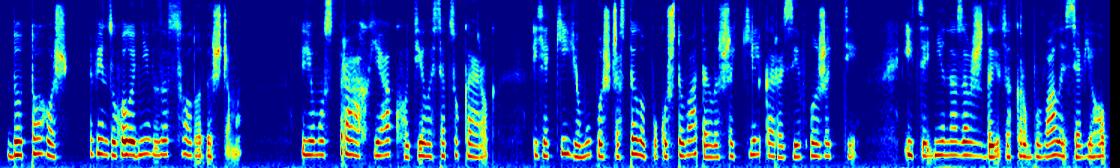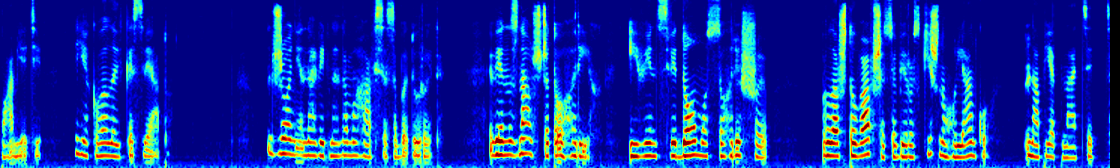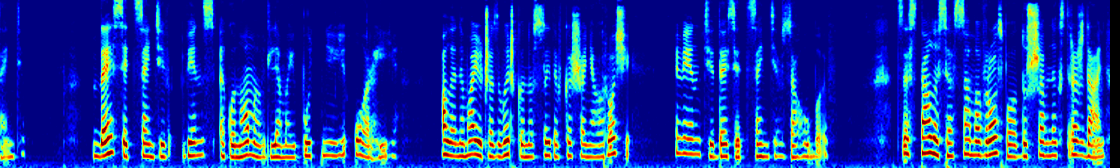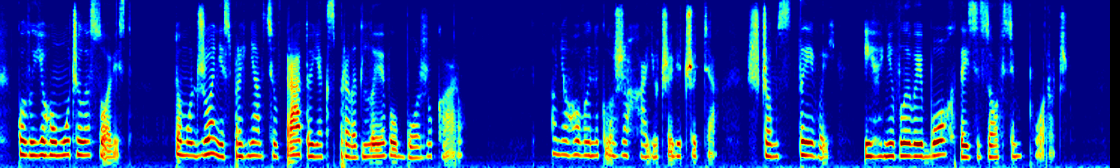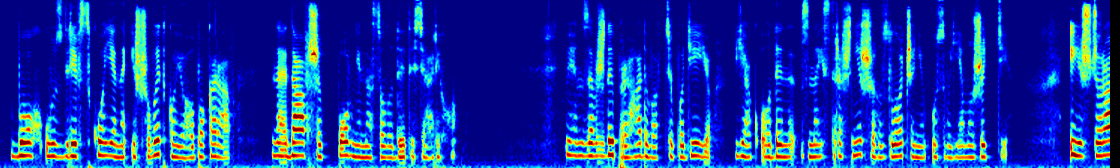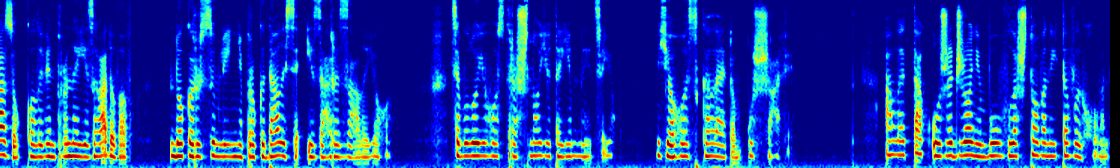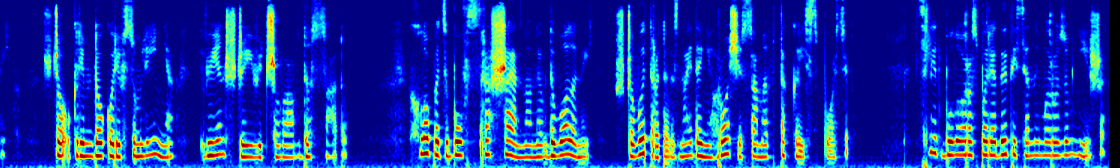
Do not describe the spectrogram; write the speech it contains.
До того ж, він зголоднів за солодощами. Йому страх, як хотілося цукерок, які йому пощастило покуштувати лише кілька разів у житті, і ці дні назавжди закарбувалися в його пам'яті, як велике свято. Джоні навіть не намагався себе дурити. Він знав, що то гріх, і він свідомо согрішив, влаштувавши собі розкішну гулянку на 15 центів. 10 центів він зекономив для майбутньої оргії, але, не маючи звички носити в кишенях гроші, він ті 10 центів загубив. Це сталося саме в розпал душевних страждань, коли його мучила совість, тому Джоні сприйняв цю втрату як справедливу Божу кару. У нього виникло жахаюче відчуття, що мстивий і гнівливий Бог десь зовсім поруч. Бог уздрів скоєне і швидко його покарав, не давши повні насолодитися гріхом. Він завжди пригадував цю подію як один з найстрашніших злочинів у своєму житті, і щоразу, коли він про неї згадував, докори сумління прокидалися і загризали його. Це було його страшною таємницею, його скелетом у шафі. Але так уже Джоні був влаштований та вихований що, окрім докорів сумління, він ще й відчував досаду. Хлопець був страшенно невдоволений, що витратив знайдені гроші саме в такий спосіб. Слід було розпорядитися ними розумніше,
